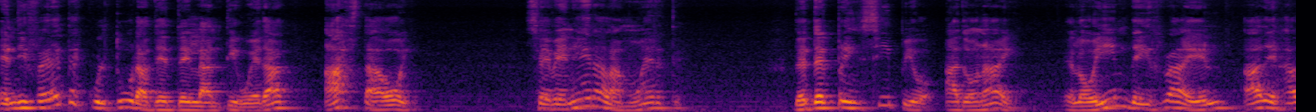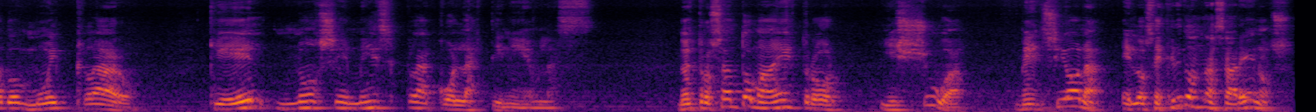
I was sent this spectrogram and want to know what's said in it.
En diferentes culturas desde la antigüedad hasta hoy, se venera la muerte. Desde el principio, Adonai, Elohim de Israel, ha dejado muy claro que Él no se mezcla con las tinieblas. Nuestro santo maestro Yeshua menciona en los escritos nazarenos,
